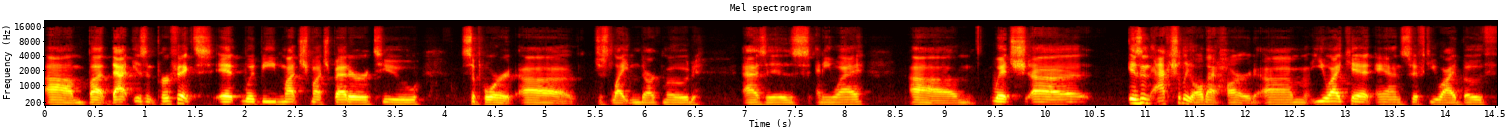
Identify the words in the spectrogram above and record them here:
Um, but that isn't perfect. It would be much much better to support uh, just light and dark mode as is anyway, um, which uh, isn't actually all that hard. Um, UIKit and SwiftUI both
